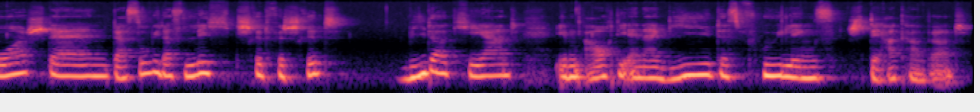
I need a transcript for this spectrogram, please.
vorstellen, dass so wie das Licht Schritt für Schritt wiederkehrt, eben auch die Energie des Frühlings stärker wird.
